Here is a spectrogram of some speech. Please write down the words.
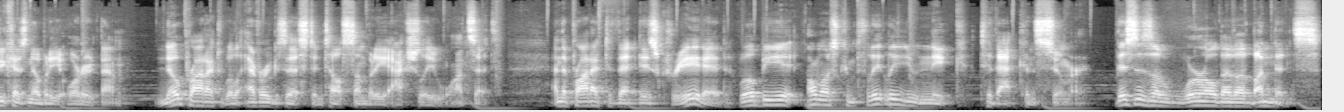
because nobody ordered them. No product will ever exist until somebody actually wants it. And the product that is created will be almost completely unique to that consumer. This is a world of abundance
